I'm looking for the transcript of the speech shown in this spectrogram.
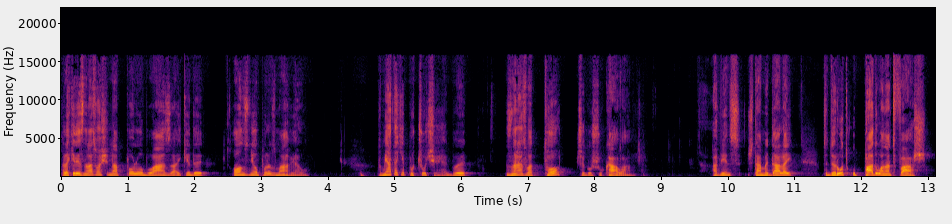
Ale kiedy znalazła się na polu Boaza i kiedy on z nią porozmawiał, to miała takie poczucie, jakby znalazła to, czego szukała. A więc czytamy dalej. Wtedy Rut upadła na twarz,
